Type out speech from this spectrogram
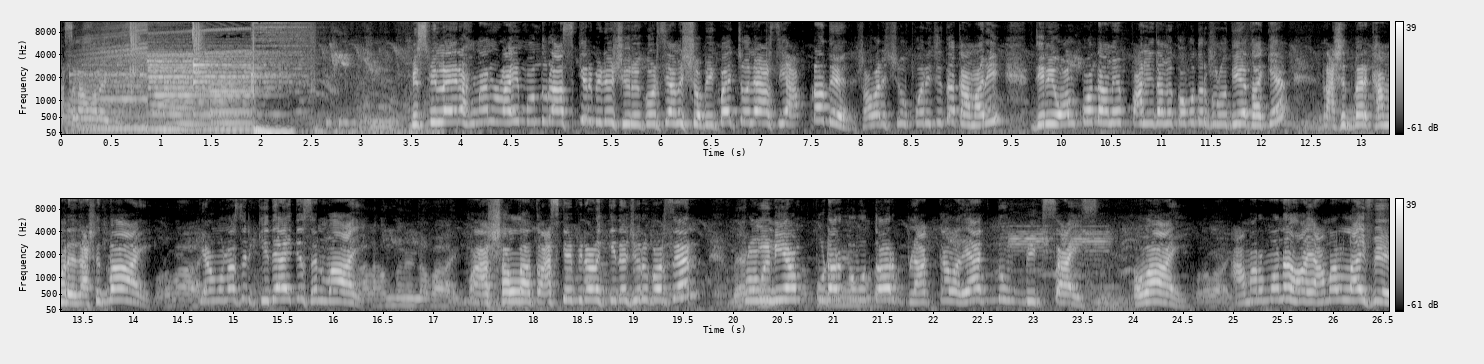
আসসালামু আলাইকুম। বিসমিল্লাহ রহমান রাহিম। বন্ধুরা আজকের ভিডিও শুরু করছি। আমি শফিক ভাই চলে আসছি আপনাদের সবার সুপরিচিত খামারি যিনি অল্প দামে পানি দামে কবুতরগুলো দিয়ে থাকে। রাশিদ ভাইয়ের খামারে। রাশিদ ভাই কেমন আছেন? কি দেয়াইতেছেন ভাই? আলহামদুলিল্লাহ ভাই। মাশাল্লাহ তো আজকের ভিডিওটা কি দিয়ে শুরু করছেন? প্রমিনিয়াম পুডার কবুতর ব্ল্যাক কালার একদম বিগ সাইজ ও ভাই আমার মনে হয় আমার লাইফে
